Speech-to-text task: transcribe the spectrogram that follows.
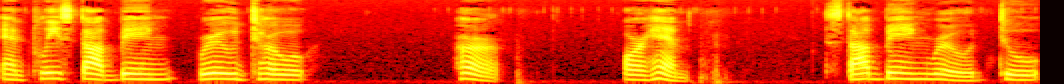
And please stop being rude to her or him. Stop being rude to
